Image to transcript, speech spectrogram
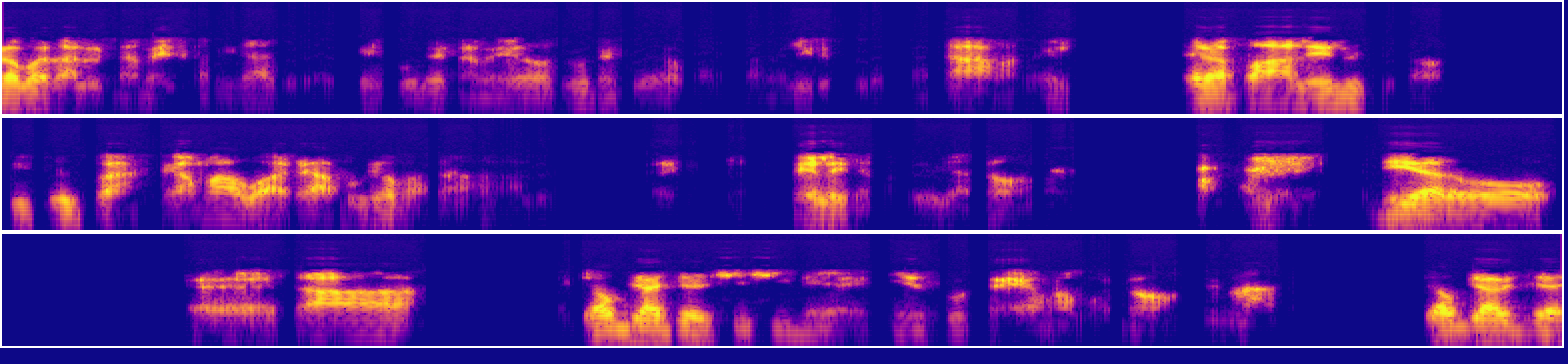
ရားဘာသာလို့ နာမည်ဆောင်တာဆိုတော့ဒီကိုလည်း နာမည်တော့ သူတို့နဲ့ခွဲတော့နာမည်လေးတွေဒါမှပဲ အဲ့ဒါပါလဲလို့ဆိုတော့ဒီသုပ္ပံကမ္မဝါဒဘုရားဘာသာပဲလိုက်တာပြောရတော့ဒီကတော့အဲဒါအကြောင်းပြချက်ရှိရှိနဲ့ရင်းဆိုနိုင်အောင်ပါပေါ့နော်အကြောင်းပြချက်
